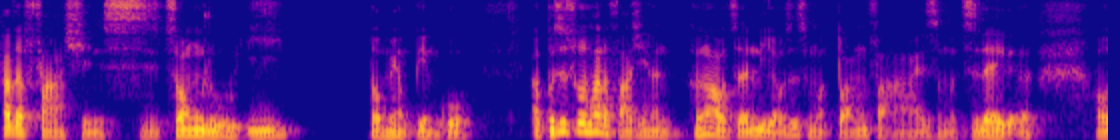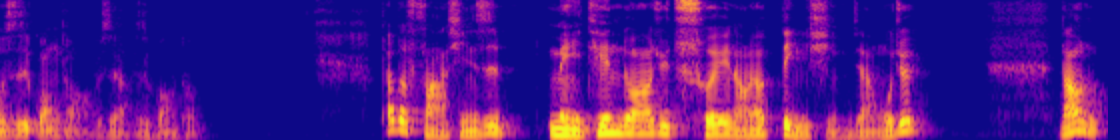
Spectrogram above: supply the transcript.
他的发型始终如一，都没有变过，而不是说他的发型很很好整理哦，是什么短发还是什么之类的，哦是光头，不是啊，不是光头。他的发型是每天都要去吹，然后要定型这样，我觉得，然后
